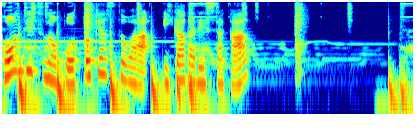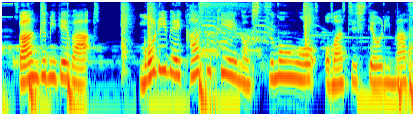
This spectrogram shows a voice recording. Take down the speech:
本日のポッドキャストはいかがでしたか？番組では森部和樹への質問をお待ちしております。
